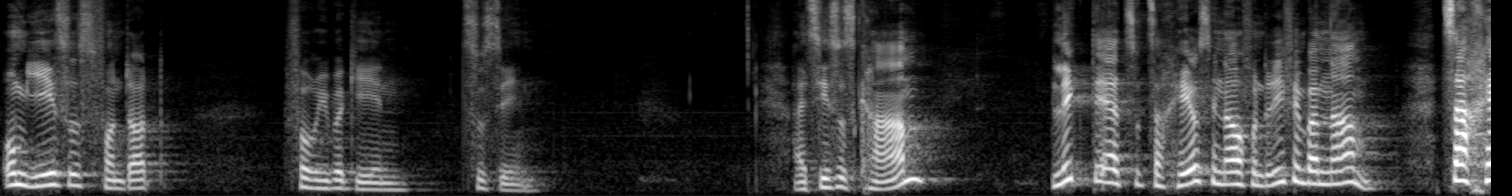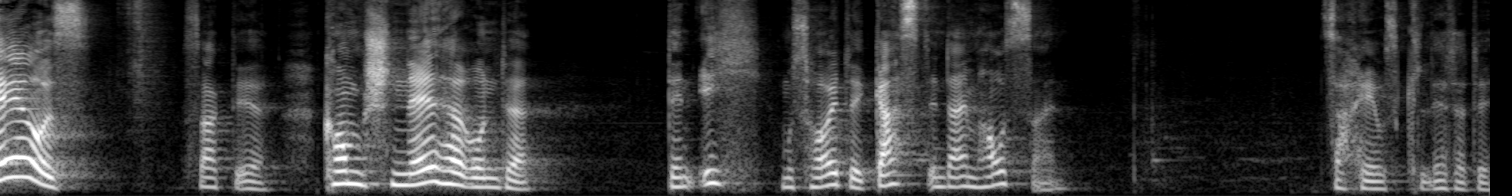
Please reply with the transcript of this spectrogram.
um Jesus von dort vorübergehen zu sehen. Als Jesus kam, blickte er zu Zachäus hinauf und rief ihn beim Namen. Zachäus, sagte er, komm schnell herunter, denn ich muss heute Gast in deinem Haus sein. Zachäus kletterte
